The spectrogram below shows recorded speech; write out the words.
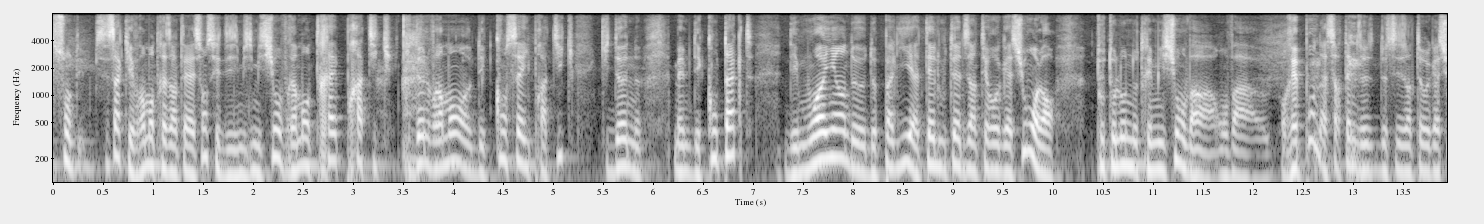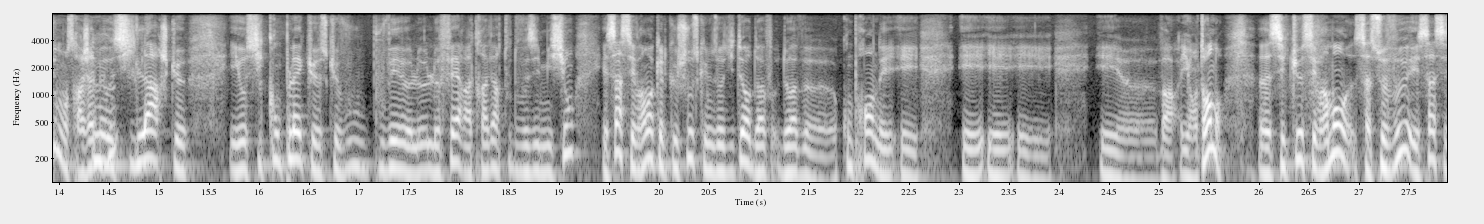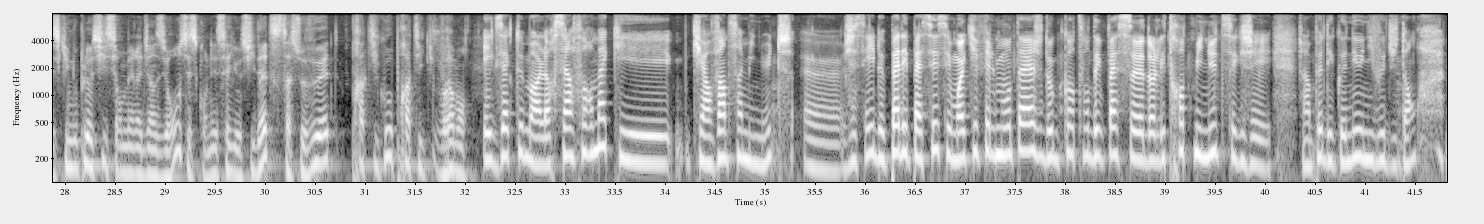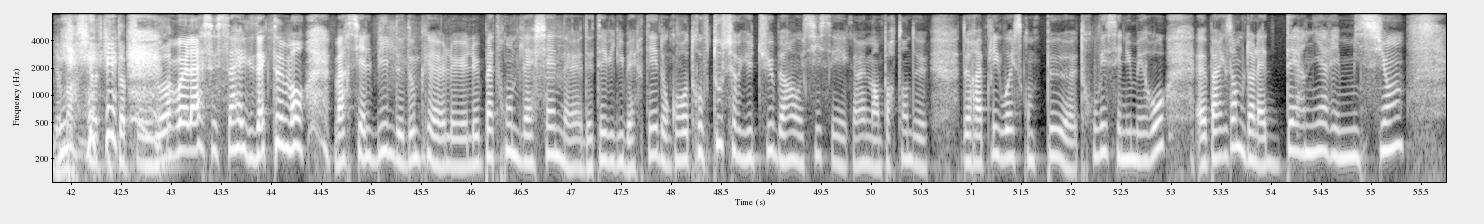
ça qui est vraiment très intéressant, c'est des émissions vraiment très pratiques, qui donnent vraiment des conseils pratiques, qui donnent même des contacts, des moyens de, de pallier à telle ou telle interrogation. Alors tout au long de notre émission, on va, on va répondre à certaines de ces interrogations, mais on ne sera jamais mhm. aussi large que, et aussi complet que ce que vous pouvez le, faire à travers toutes vos émissions. Et ça, c'est vraiment quelque chose que nos auditeurs doivent, doivent euh, comprendre et, et, et, et, euh, et entendre, euh, c'est que c'est vraiment, ça se veut, et ça c'est ce qui nous plaît aussi sur Méridien Zéro, c'est ce qu'on essaye aussi d'être, ça se veut être pratico-pratique, vraiment. Exactement, alors c'est un format qui est, qui est en 25 minutes, euh, j'essaye de ne pas dépasser, c'est moi qui fais le montage, donc quand on dépasse dans les 30 minutes, c'est que j'ai un peu déconné au niveau du temps. Il y a Martial qui tape sur les doigts. voilà, c'est ça, exactement. Martial Bild, donc le, patron de la chaîne de TV Liberté, donc on retrouve tout sur YouTube hein, aussi, c'est quand même important de, de rappeler où est-ce qu'on peut trouver ces numéros. par exemple, dans la dernière dernière émission,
